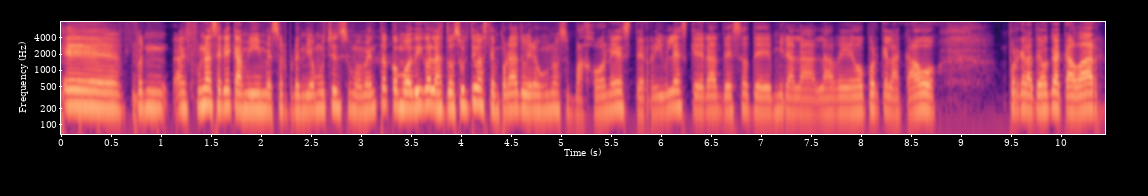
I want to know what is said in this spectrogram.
Eh, fue, fue una serie que a mí me sorprendió mucho en su momento. Como digo, las dos últimas temporadas tuvieron unos bajones terribles que eran de esos de, mira, la, la veo porque la acabo porque la tengo que acabar,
